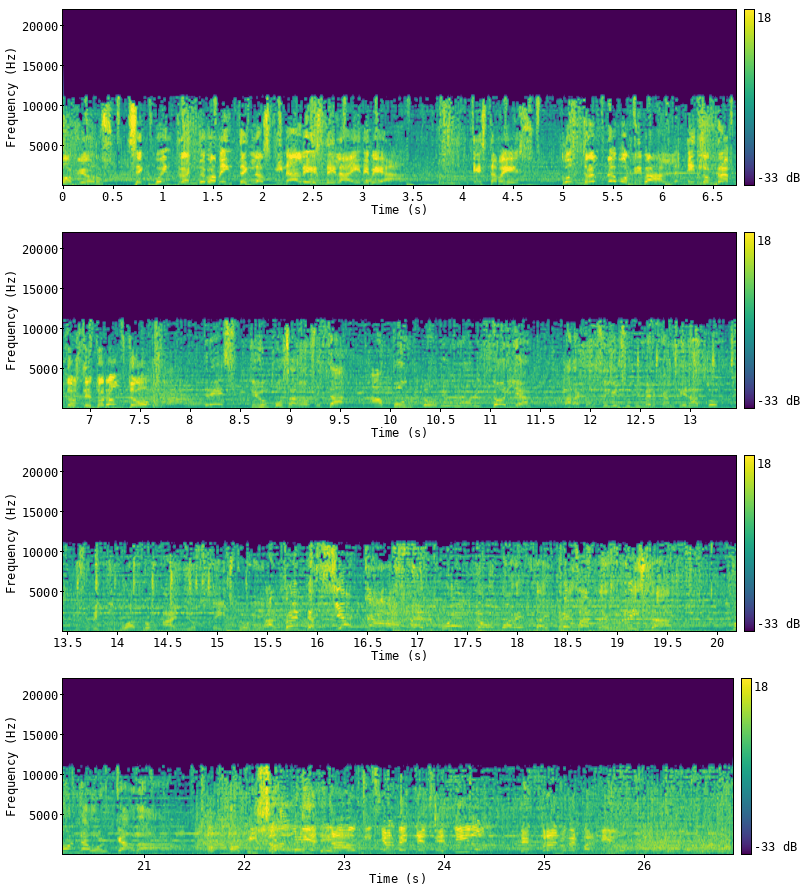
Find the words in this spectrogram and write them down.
Warriors se encuentran nuevamente en las finales de la NBA. Esta vez contra un nuevo rival en los Raptors de Toronto. Tres triunfos a dos. Está a punto de una victoria para conseguir su primer campeonato en sus 24 años de historia. Al frente, Siakam, el vuelo 43 aterriza con la volcada. Oficialmente. está oficialmente encendido temprano en el partido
